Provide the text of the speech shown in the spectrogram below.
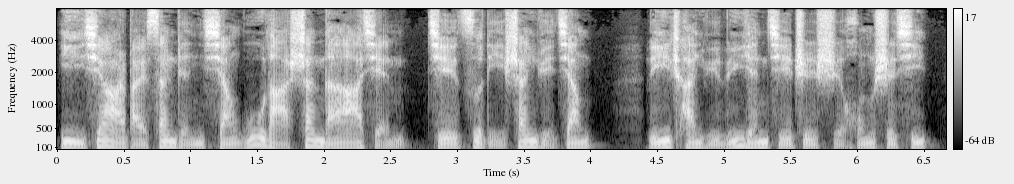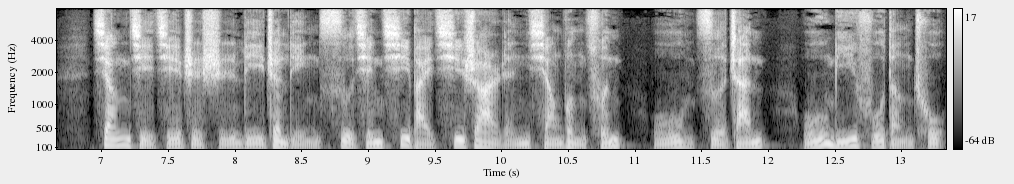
一千二百三人向乌腊山南阿贤，皆自李山越江。李产与吕岩节制使洪世熙，江界节制使李振领四千七百七十二人向瓮村、吴自瞻、吴米府等处，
